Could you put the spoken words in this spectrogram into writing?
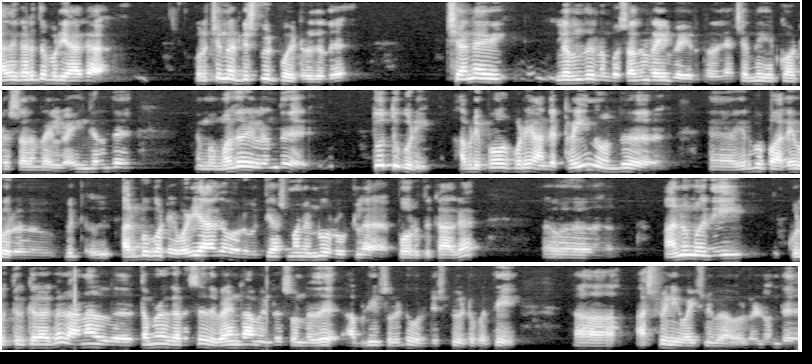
அதுக்கு அடுத்தபடியாக ஒரு சின்ன டிஸ்பியூட் போயிட்டு இருக்குது. இருந்து நம்ம சதன் ரயில்வே இருக்கிறது இல்லையா? Chennai headquarters Sathan railway இங்கேருந்து நம்ம மதுரையிலேருந்து தூத்துக்குடி அப்படி போகக்கூடிய அந்த ட்ரெயின் வந்து இருப்பு பாதை ஒரு வித் அருப்புக்கோட்டை வழியாக ஒரு வித்தியாசமான இன்னொரு ரூட்டில் போகிறதுக்காக அனுமதி கொடுத்திருக்கிறார்கள். ஆனால் தமிழக அரசு இது வேண்டாம் என்று சொன்னது அப்படின்னு சொல்லிட்டு ஒரு டிஸ்பியூட்டை பற்றி அஸ்வினி வைஷ்ணவி அவர்கள் வந்து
